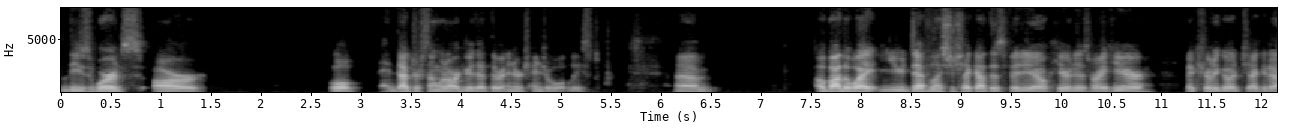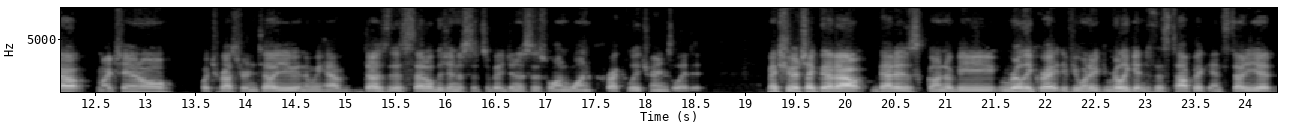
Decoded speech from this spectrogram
these words are well, Dr. Sun would argue that they're interchangeable at least. Um, oh, by the way, you definitely should check out this video. Here it is right here. Make sure to go check it out. My channel, what your pastor didn't tell you. And then we have, does this settle the Genesis debate? Genesis 1 1 correctly translated. Make sure to check that out. That is going to be really great if you want to really get into this topic and study it.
